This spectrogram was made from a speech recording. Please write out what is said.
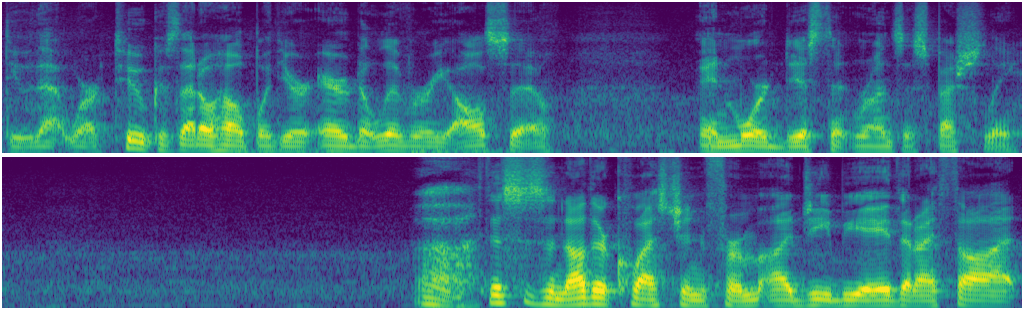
do that work too, because that'll help with your air delivery also, and more distant runs especially. Uh, this is another question from uh, GBA that I thought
